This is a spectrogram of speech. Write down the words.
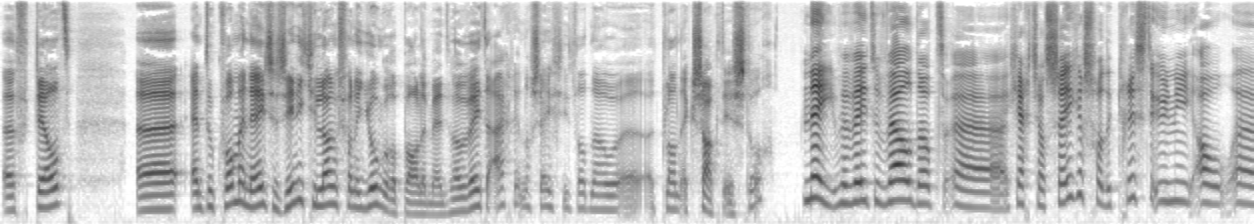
uh, vertelt. en toen kwam ineens een zinnetje langs van een jongerenparlement. Maar we weten eigenlijk nog steeds niet wat nou het plan exact is, toch? Nee, we weten wel dat uh, Gert-Jan Segers van de ChristenUnie al uh,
